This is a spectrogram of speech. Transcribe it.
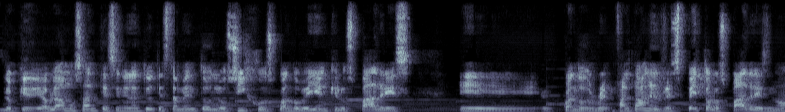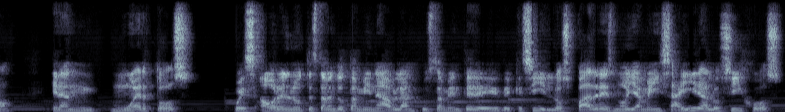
lo que hablábamos antes en el Antiguo Testamento, los hijos cuando veían que los padres, eh, cuando faltaban el respeto a los padres, ¿no? Eran muertos, pues ahora en el Nuevo Testamento también hablan justamente de, que sí, los padres no llaméis a ir a los hijos,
